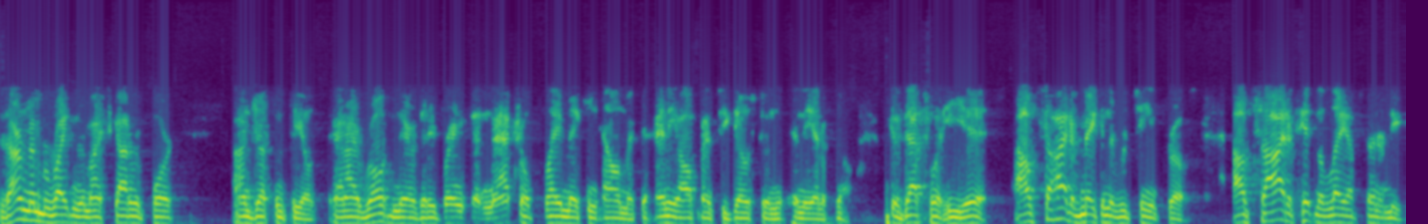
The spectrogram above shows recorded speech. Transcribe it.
Because I remember writing in my scouting report on Justin Fields, and I wrote in there that he brings a natural playmaking element to any offense he goes to in, in the NFL because that's what he is outside of making the routine throws, outside of hitting the layups underneath.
